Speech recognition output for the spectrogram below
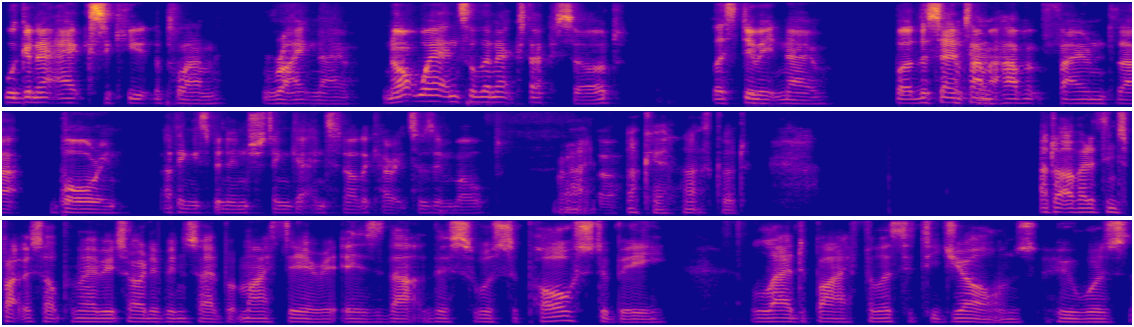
We're gonna execute the plan right now. Not wait until the next episode. Let's do it now. But at the same time, I haven't found that boring. I think it's been interesting getting to know the characters involved. Right. So. Okay, that's good. I don't have anything to back this up, but maybe it's already been said. But my theory is that this was supposed to be led by Felicity Jones, who was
